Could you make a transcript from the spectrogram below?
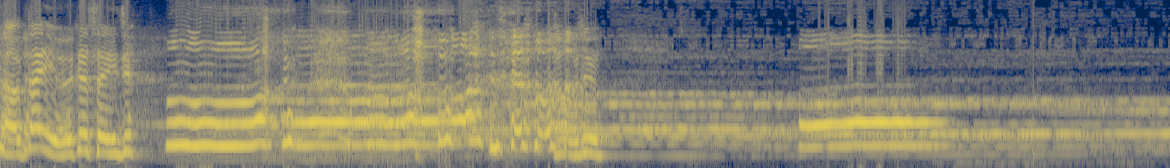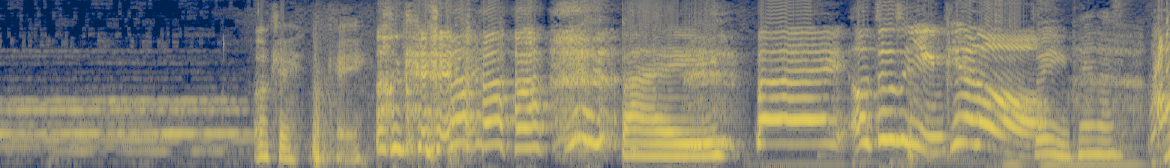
脑袋有一个声音就，哦，然后我就，哦，OK OK OK，拜拜，哦，这个是影片哦，对影片呢，好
